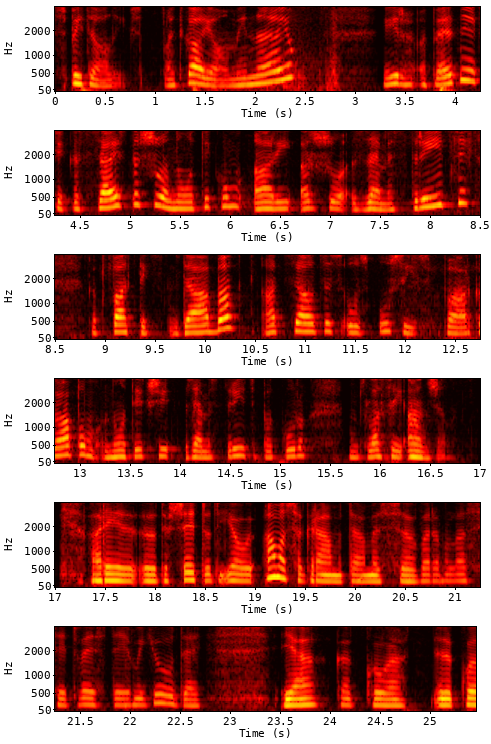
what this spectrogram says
spitālīgs. Bet, kā jau minēju, ir pētnieki, kas saista šo notikumu arī ar šo zemestrīci, ka pati daba atsaucas uz uzsīs pārkāpumu, notiek šī zemestrīce, par kuru mums lasīja Anžela. Arī eh, šeit jau amasa grāmatā mēs eh, varam lasīt vēstījumu jūdei, ja, ka, ko, eh, ko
